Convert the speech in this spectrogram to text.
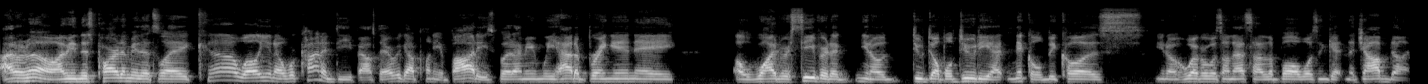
I don't know. I mean, there's part of me that's like, oh, well, you know, we're kind of deep out there. We got plenty of bodies, but I mean, we had to bring in a a wide receiver to you know do double duty at nickel because you know, whoever was on that side of the ball wasn't getting the job done.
